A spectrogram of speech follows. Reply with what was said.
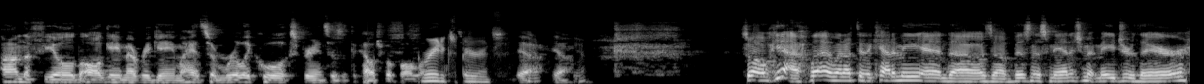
on the field all game, every game, I had some really cool experiences at the college football. Great experience. So, yeah, yeah, yeah. So yeah, I went out to the academy and uh, I was a business management major there.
